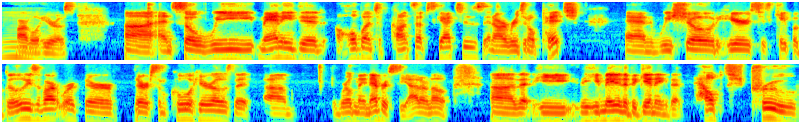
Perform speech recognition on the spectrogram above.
mm. Marvel heroes. Uh, and so we, Manny did a whole bunch of concept sketches in our original pitch. And we showed here's his capabilities of artwork. There, there are some cool heroes that um, the world may never see. I don't know uh, that he that he made in the beginning that helped prove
